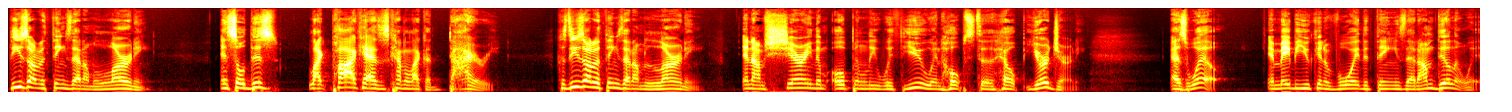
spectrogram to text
these are the things that I'm learning. And so this like podcast is kind of like a diary because these are the things that I'm learning and I'm sharing them openly with you in hopes to help your journey as well. And maybe you can avoid the things that I'm dealing with.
